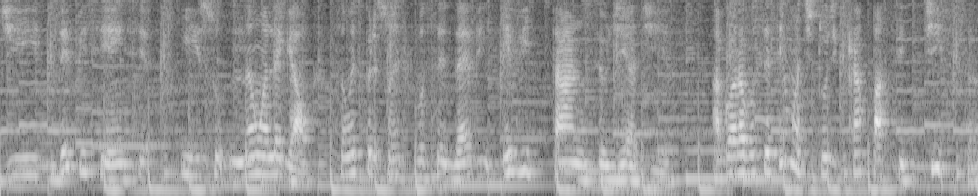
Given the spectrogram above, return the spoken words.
de deficiência e isso não é legal. São expressões que você deve evitar no seu dia a dia. Agora, você tem uma atitude capacitista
